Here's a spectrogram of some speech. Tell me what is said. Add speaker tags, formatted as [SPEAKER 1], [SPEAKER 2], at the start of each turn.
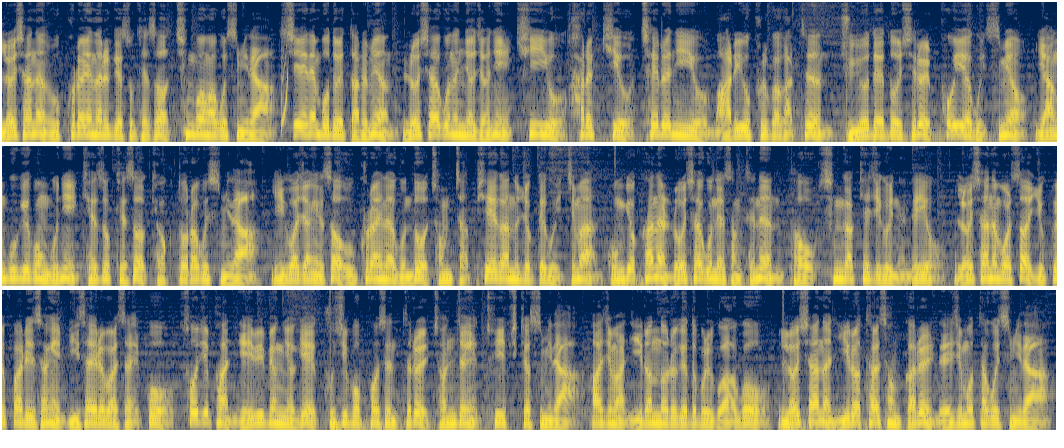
[SPEAKER 1] 러시아는 우크라이나를 계속해서 침공하고 있습니다. CNN 보도에 따르면 러시아군은 여전히 키이우, 하르키우, 체르니우, 마리우폴과 같은 주요 대도시를 포위하고 있으며 양국의 공군이 계속해서 격돌하고 있습니다. 이 과정에서 우크라이나군도 점차 피해가 누적되고 있지만 공격하는 러시아군의 상태는 더욱 심각해지고 있는데요. 러시아는 벌써 600발 이상의 미사일을 발사했고 소집한 예비 병력의 95%를 전장에 투입시켰습니다. 하지만 이런 노력에도 불구하고 러시아는 이렇다 할 성과를 내지 못하고 있습니다.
